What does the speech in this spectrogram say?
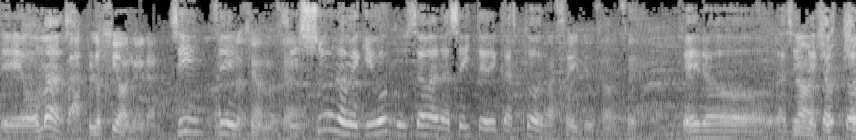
Eh, o más. explosión eran. Sí, sí. explosión, o sea. Si yo no me equivoco, usaban aceite de castor. Aceite usaban, sí. Pero aceite No, de castor, yo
